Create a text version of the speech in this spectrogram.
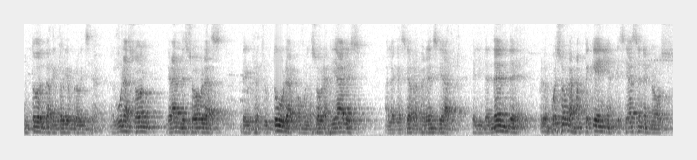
en todo el territorio provincial. Algunas son grandes obras de infraestructura, como las obras viales, a las que hacía referencia el intendente, pero después obras más pequeñas que se hacen en los,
